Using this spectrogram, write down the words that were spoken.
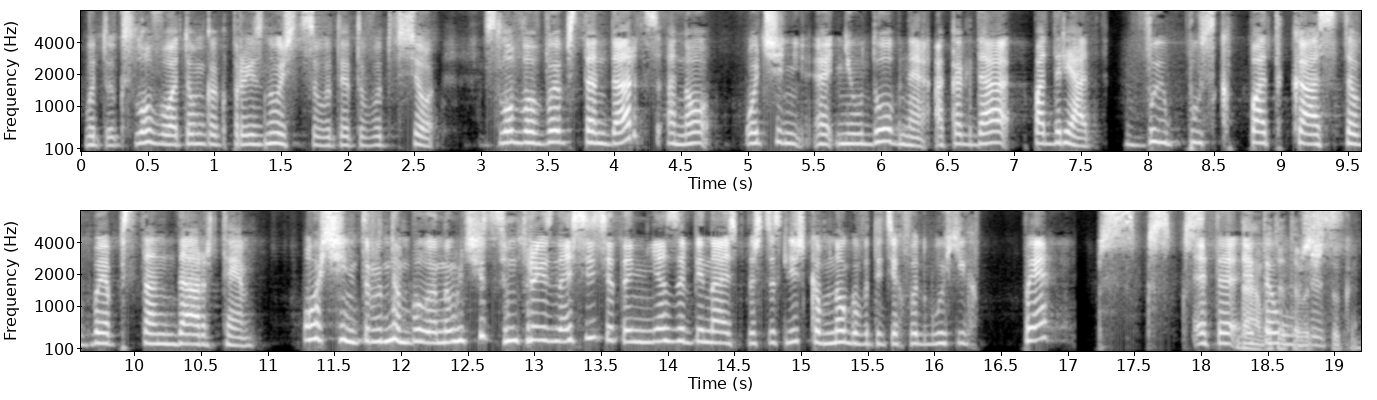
Вот к слову о том, как произносится вот это вот все. Слово веб-стандартс, оно очень э, неудобное, а когда подряд выпуск подкаста веб-стандарты, очень трудно было научиться произносить это, не запинаясь, потому что слишком много вот этих вот глухих «п». Пс, пс, пс. Это- да, это вот эта вот ужас. штука.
